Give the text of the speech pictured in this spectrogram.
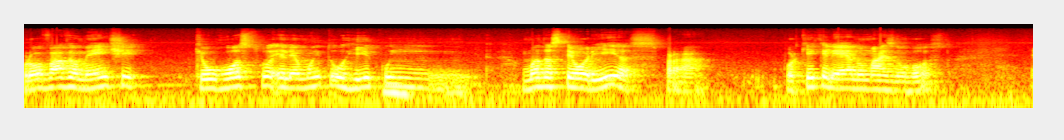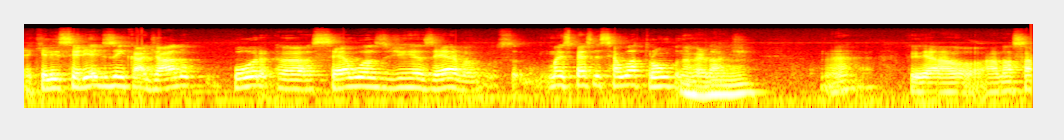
provavelmente que o rosto ele é muito rico hum. em uma das teorias para por que, que ele é no mais no rosto é que ele seria desencadeado por uh, células de reserva, uma espécie de célula tronco, na verdade. Uhum. Né? A, a nossa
